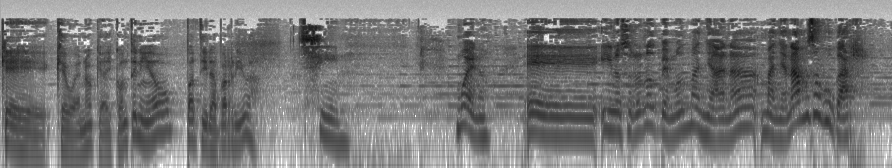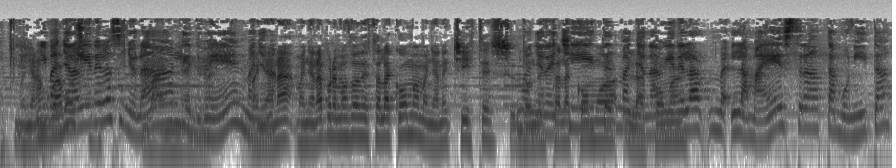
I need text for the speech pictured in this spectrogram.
que, que bueno, que hay contenido para tirar para arriba. Sí. Bueno, eh, y nosotros nos vemos mañana. Mañana vamos a jugar. Mañana y mañana viene la señora Lidven. Mañana, mañana, ponemos dónde está la coma, mañana hay chistes, dónde está la coma. Mañana viene la, la, maestra tan bonita,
